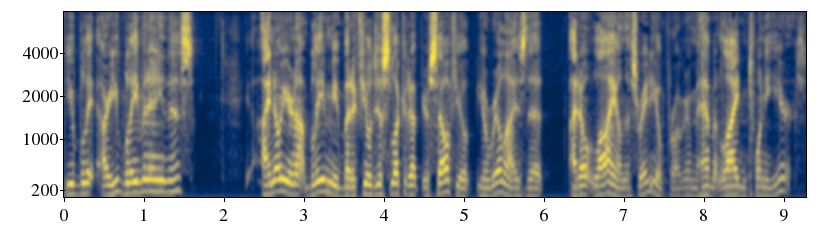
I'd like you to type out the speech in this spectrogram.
You believe, are you believing any of this? I know you're not believing me, but if you'll just look it up yourself, you'll you'll realize that I don't lie on this radio program. I haven't lied in 20 years.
